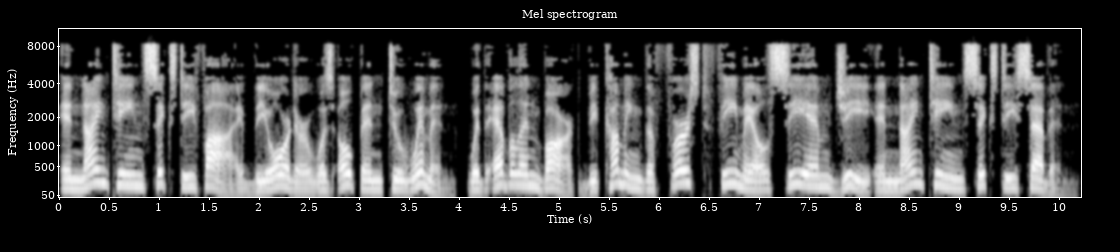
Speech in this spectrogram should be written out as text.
In 1965 the order was opened to women, with Evelyn Bark becoming the first female CMG in 1967.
